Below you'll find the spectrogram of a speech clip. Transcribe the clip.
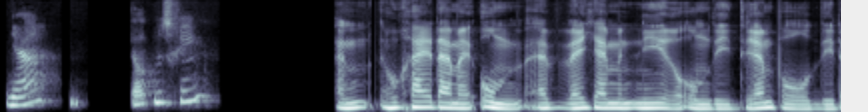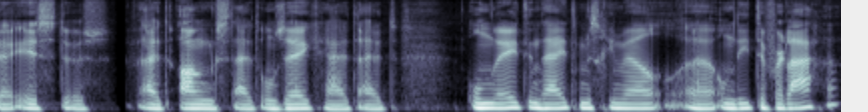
Ja, dat misschien. En hoe ga je daarmee om? Weet jij manieren om die drempel die er is, dus uit angst, uit onzekerheid, uit onwetendheid misschien wel, uh, om die te verlagen?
